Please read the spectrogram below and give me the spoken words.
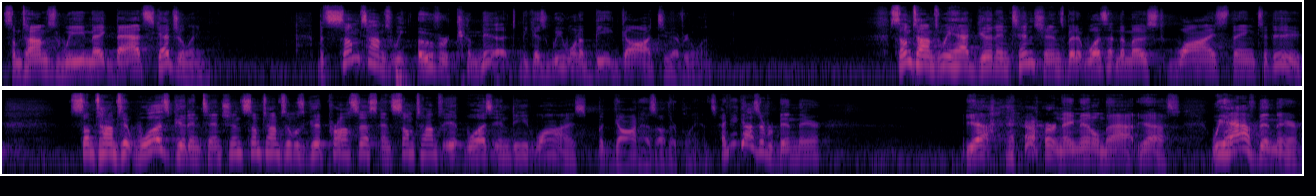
Sometimes we make bad scheduling. But sometimes we overcommit because we want to be God to everyone. Sometimes we had good intentions, but it wasn't the most wise thing to do. Sometimes it was good intentions, sometimes it was good process, and sometimes it was indeed wise, but God has other plans. Have you guys ever been there? Yeah, her name in on that, yes. We have been there.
